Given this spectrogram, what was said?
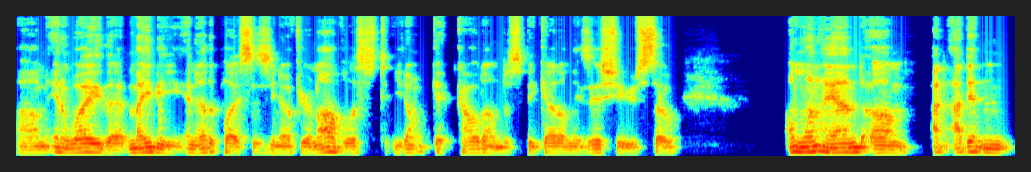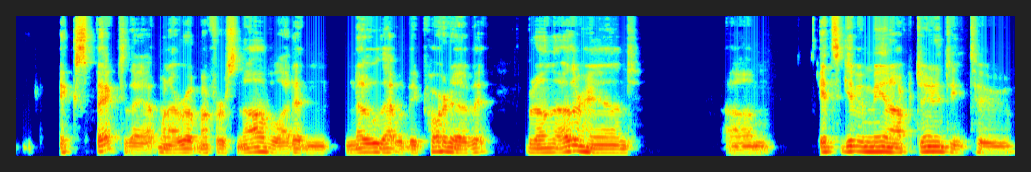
um, in a way that maybe in other places, you know, if you're a novelist, you don't get called on to speak out on these issues. So, on one hand, um, I, I, didn't expect that when I wrote my first novel. I didn't know that would be part of it. But on the other hand, um, it's given me an opportunity to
